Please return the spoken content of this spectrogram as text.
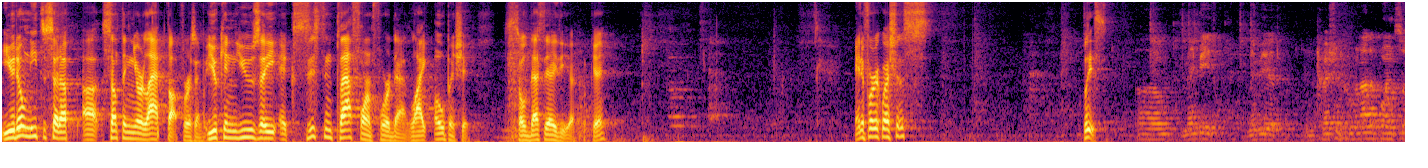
you don't need to set up uh, something in your laptop, for example. You can use a existing platform for that, like OpenShift. So that's the idea, okay? Any further questions? Please. Um, maybe maybe a, question from another point. So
